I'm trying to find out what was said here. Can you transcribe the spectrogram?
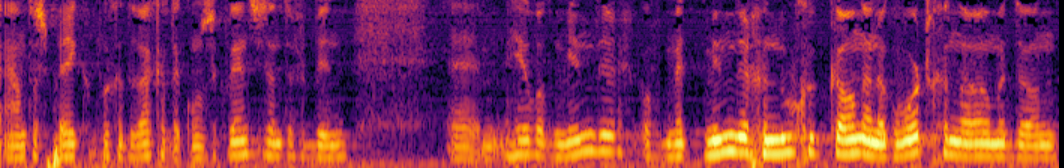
aan te spreken op hun gedrag en daar consequenties aan te verbinden, um, heel wat minder, of met minder genoegen kan en ook wordt genomen dan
